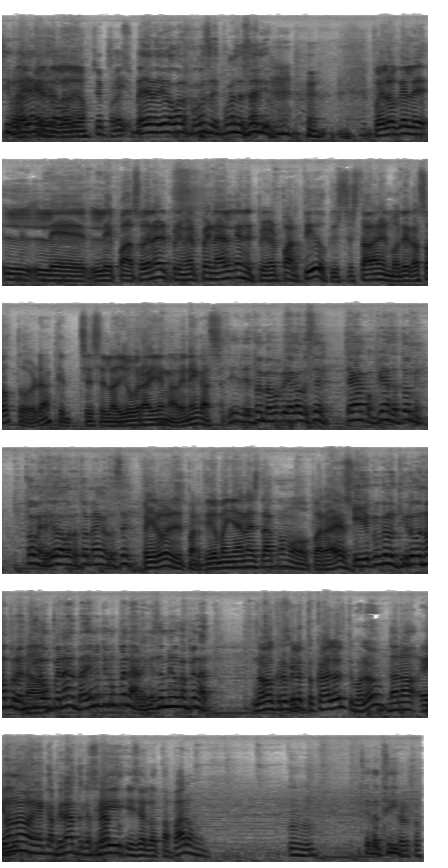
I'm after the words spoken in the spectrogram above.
Sí, Brian le dio. dio. Sí, por eso. le dio la bola, póngase, póngase serio. Fue lo que le, le, le, pasó en el primer penal, en el primer partido, que usted estaba en el Morera Soto, ¿verdad? Que se, se la dio Brian a Venegas. Sí, le tome, papi, hágalo usted. Tenga confianza, tome. Tome, le dio la bola, tome, hágalo usted. Pero el partido de mañana está como para eso. Y yo creo que lo tiró, no, pero él tiró un penal. Brian no tiró un penal en ese mismo campeonato. No, creo que le tocaba el último, ¿no? No, no. No, no, en el campeonato. El campeonato. Sí, y se lo taparon. Uh Sí, Cierto.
